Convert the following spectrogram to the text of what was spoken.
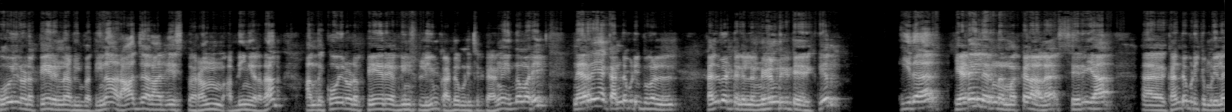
கோயிலோட பேர் என்ன அப்படின்னு பாத்தீங்கன்னா ராஜராஜேஸ்வரம் அப்படிங்கிறதா அந்த கோயிலோட பேரு அப்படின்னு சொல்லியும் கண்டுபிடிச்சிருக்காங்க. இந்த மாதிரி நிறைய கண்டுபிடிப்புகள் கல்வெட்டுகள்ல நிகழ்ந்துகிட்டே இருக்கு. இத இடையில இருந்த மக்களால சரியா கண்டுபிடிக்க முடியல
